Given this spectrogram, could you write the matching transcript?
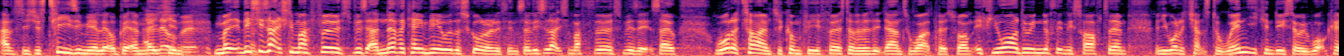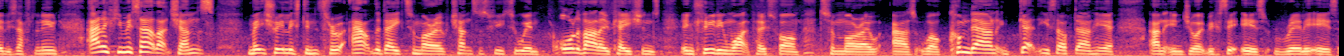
Anthony's just teasing me a little bit and making. bit. ma- this is actually my first visit. I never came here with a school or anything, so this is actually my first visit. So, what a time to come for your first ever visit down to White Post Farm. If you are doing nothing this half term and you want a chance to win, you can do so with Watco this afternoon. And if you miss out that chance, make sure you're listening throughout the day tomorrow. Chances for you to win all of our locations, including White Post Farm, tomorrow as well. Come down, get yourself down here, and enjoy it because it is really is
